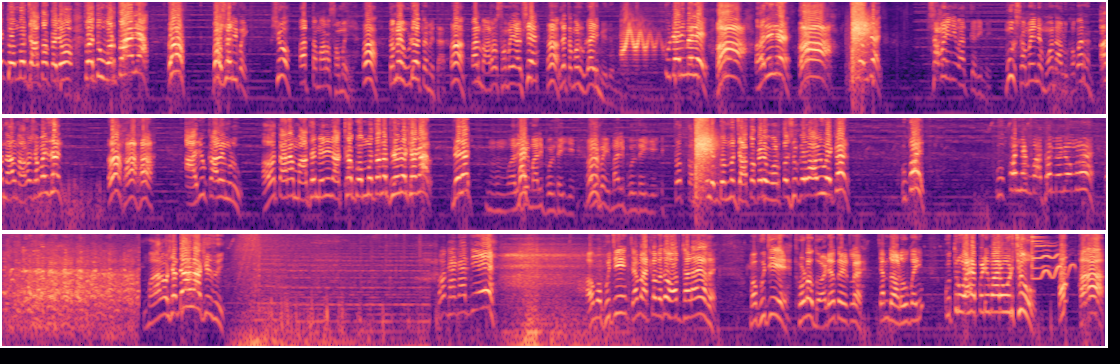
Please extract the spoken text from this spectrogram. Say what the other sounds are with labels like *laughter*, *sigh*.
એક દોમનો જાતો કર્યો તો તું વળતો આલ્યા હા? બસ હરીભાઈ શું? આ તમારો સમય. હા. તમે ઉડો તમે તાર. હા. અને મારો સમય આવશે. એટલે તમારે ઉડાડી મેલ્યો ઉડાડી મેલે? હા. હરી ને હા ઉડાડ. સમયની વાત કરી મેં. હું સમયને મોન આલું ખબર હે ને? આ નાલ મારો સમય છે ને? હા હા હા. આજુ કાળંગડું. હવે તારા માથે મેલીને આખા ગોમમાં તને ફેવરે ખેગાર. મેલે અરે ભાઈ મારી ભૂલ થઈ ગઈ. અરે ભાઈ મારી ભૂલ થઈ ગઈ. તો તમે એકદમ નો જાતો કર્યો વર્તો શું કરવા આવ્યું હોય કણ ઉપાય! ઉપર ને માથા મેલ્યો હમણાં. મારો છે ડા રાખી છે. ઓ કાકાજી! હા મફુજી? ચમ આટલો બધો હોપ ચડાયો છે? મફુજી થોડો દોડ્યો તો એટલે. ચમ દોડવું પડ્યું? કૂતરું આહે પડ્યું મારું ઓળખ્યું. હા? હા.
